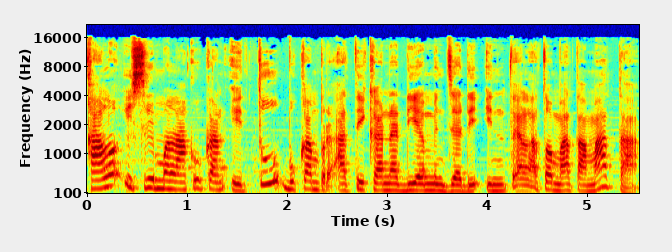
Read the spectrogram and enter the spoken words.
kalau istri melakukan itu bukan berarti karena dia menjadi intel atau mata-mata,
